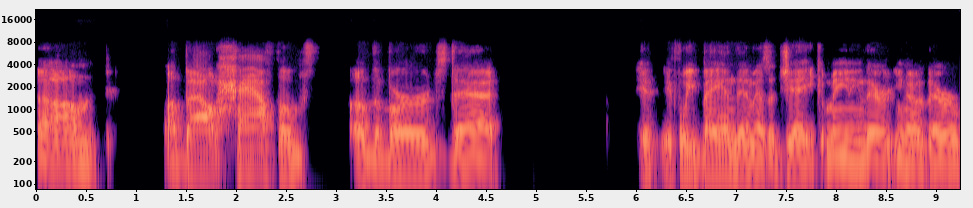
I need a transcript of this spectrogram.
Um, about half of of the birds that if if we band them as a Jake, meaning they're you know they're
